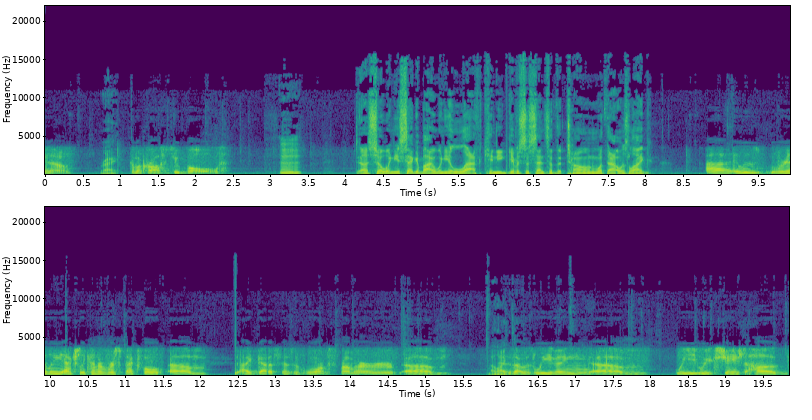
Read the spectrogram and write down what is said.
you know, Right. come across too bold. Uh, so when you said goodbye, when you left, can you give us a sense of the tone, what that was like? Uh, it was really actually kind of respectful. Um, I got a sense of warmth from her. Um, I like as that. I was leaving, um, we we exchanged a hug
